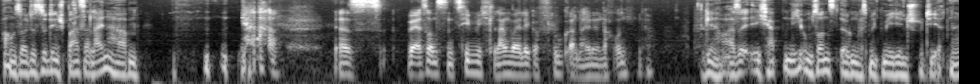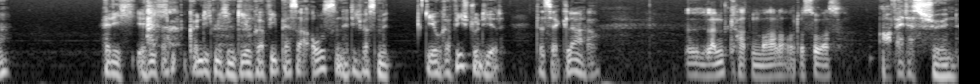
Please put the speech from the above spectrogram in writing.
Warum solltest du den Spaß alleine haben? Ja, das wäre sonst ein ziemlich langweiliger Flug alleine nach unten. Ja. Genau, also ich habe nicht umsonst irgendwas mit Medien studiert, ne? Hätte ich, hätte ich, könnte ich mich in Geografie besser aus, dann hätte ich was mit Geografie studiert. Das ist ja klar. Ja. Landkartenmaler oder sowas. Oh, wäre das schön.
